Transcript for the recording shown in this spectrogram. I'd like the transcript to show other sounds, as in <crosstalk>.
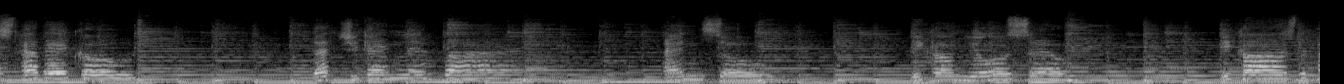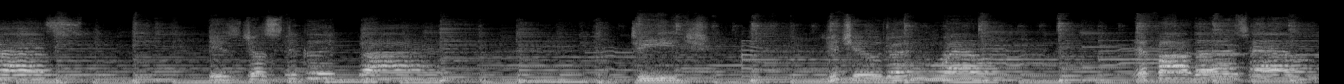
must have a code that you can live by. And so become yourself because the past is just a goodbye. Teach your children well their father's hell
